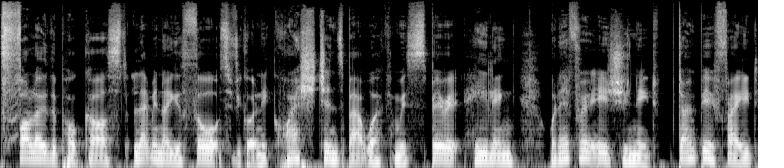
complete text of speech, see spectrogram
follow the podcast. Let me know your thoughts if you've got any questions about working with spirit healing, whatever it is you need. Don't be afraid,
